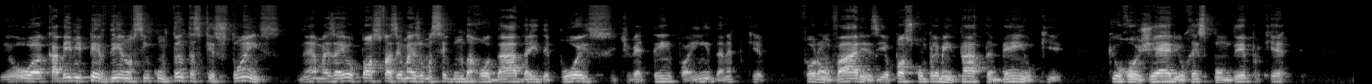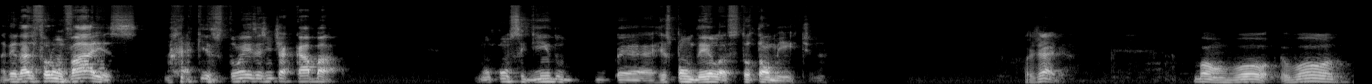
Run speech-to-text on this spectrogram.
eu acabei me perdendo assim com tantas questões, né? mas aí eu posso fazer mais uma segunda rodada aí depois, se tiver tempo ainda, né? porque foram várias, e eu posso complementar também o que, que o Rogério responder, porque, na verdade, foram várias né, questões, a gente acaba não conseguindo é, respondê-las totalmente. Né? Rogério? Bom, vou, eu vou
